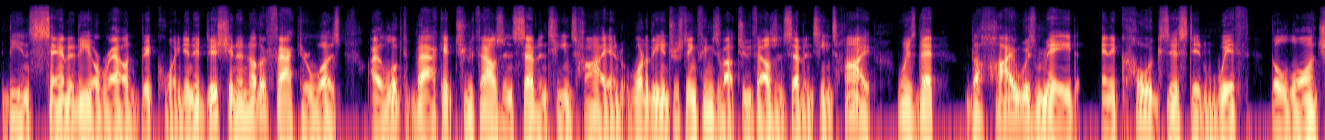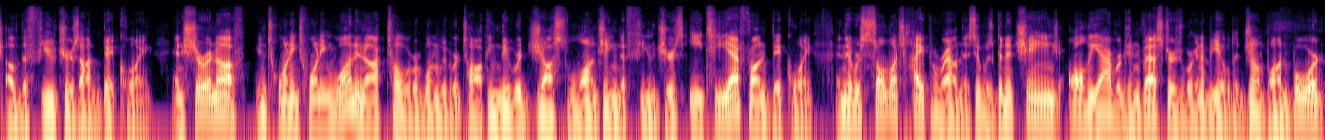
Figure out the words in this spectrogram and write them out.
the insanity around Bitcoin. In addition, another factor was I looked back at 2017's high, and one of the interesting things about 2017's high was that the high was made and it coexisted with the launch of the futures on Bitcoin. And sure enough, in 2021, in October, when we were talking, they were just launching the futures ETF on Bitcoin. And there was so much hype around this. It was going to change. All the average investors were going to be able to jump on board,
